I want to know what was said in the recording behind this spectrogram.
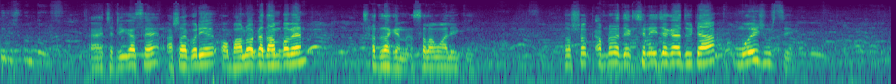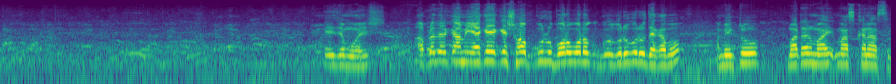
তিরিশ পর্যন্ত উঠছে। আচ্ছা ঠিক আছে। আশা করি ভালো একটা দাম পাবেন। সাথে থাকেন। আসসালামু আলাইকুম। দর্শক আপনারা দেখছেন এই জায়গায় দুইটা মহিষ উঠছে। এই যে মহেশ, আপনাদেরকে আমি একে একে সবগুলো বড় বড় গরু গরু দেখাবো। আমি একটু মাঠের মাঝখানে আছি।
